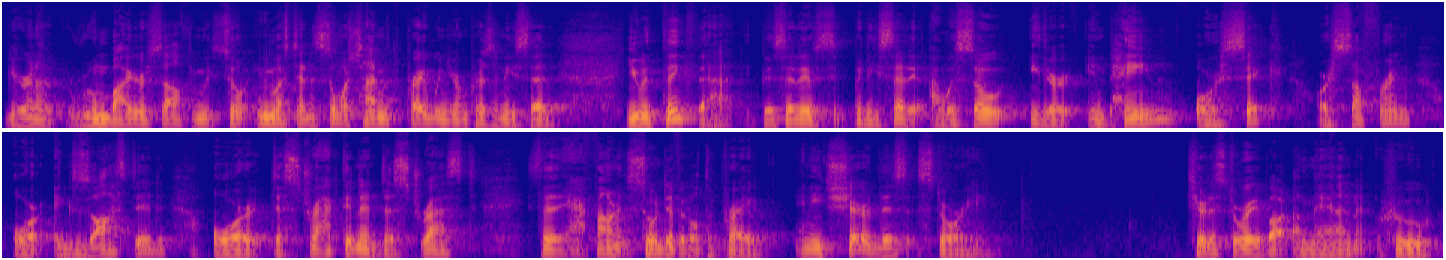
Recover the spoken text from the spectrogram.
you're in a room by yourself. You, you must have had so much time to pray when you're in prison. He said, you would think that, but he said, I was so either in pain or sick or suffering or exhausted or distracted and distressed. He said, I found it so difficult to pray. And he shared this story. He shared a story about a man who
